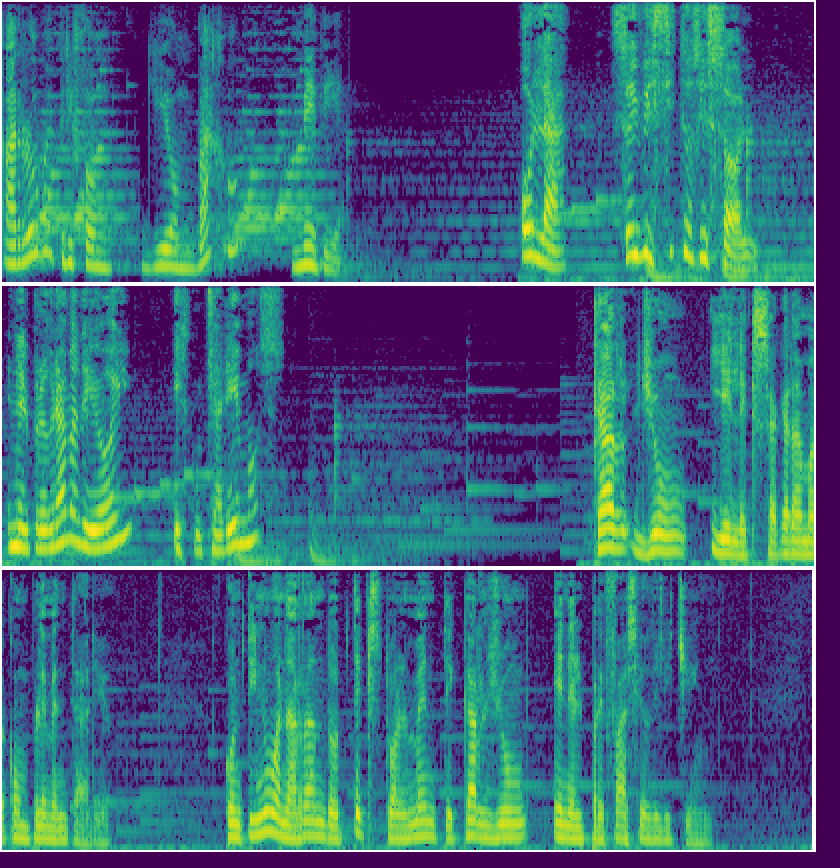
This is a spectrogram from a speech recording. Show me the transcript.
arroba trifón-media. Hola, soy Besitos de Sol. En el programa de hoy escucharemos Carl Jung y el hexagrama complementario. Continúa narrando textualmente Carl Jung en el prefacio de Lichín.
